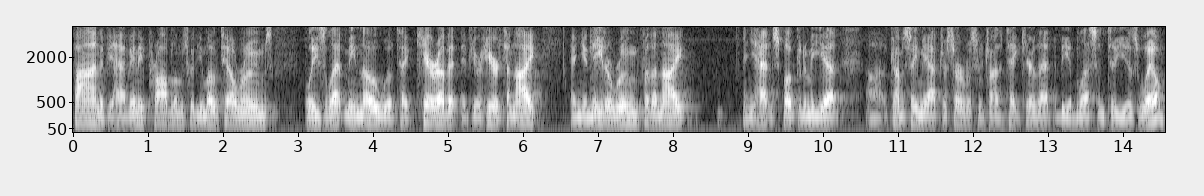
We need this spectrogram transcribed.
fine. If you have any problems with your motel rooms, please let me know. We'll take care of it. If you're here tonight and you need a room for the night and you hadn't spoken to me yet, uh, come see me after service. We'll try to take care of that to be a blessing to you as well.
